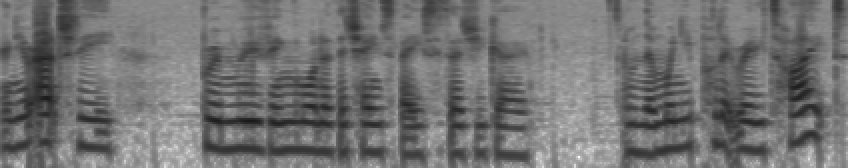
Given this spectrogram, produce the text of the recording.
And you're actually removing one of the chain spaces as you go. And then when you pull it really tight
